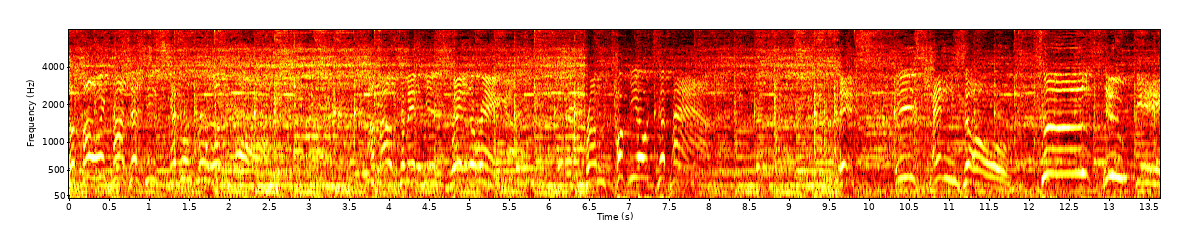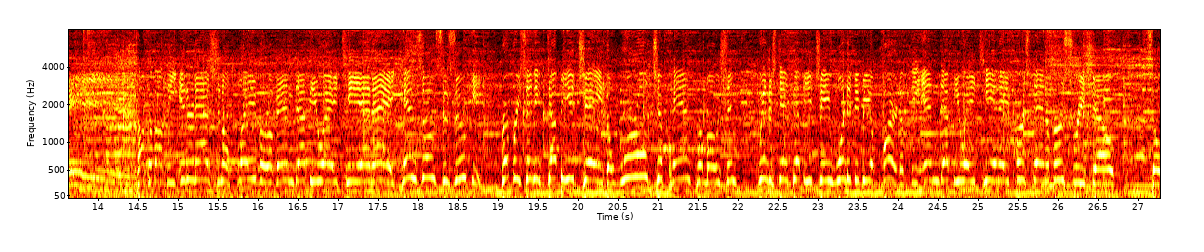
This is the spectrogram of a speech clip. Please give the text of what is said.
The following contest is scheduled for one flavor of NWA TNA. Kenzo Suzuki representing WJ, the World Japan promotion. We understand WJ wanted to be a part of the NWA TNA first anniversary show. So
